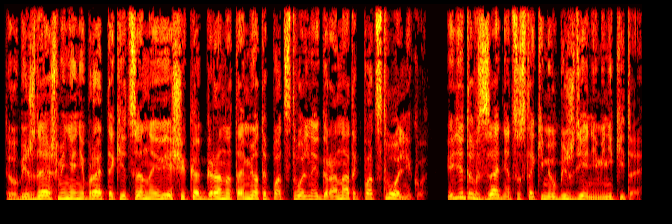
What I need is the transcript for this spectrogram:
«Ты убеждаешь меня не брать такие ценные вещи, как гранатомет и подствольные гранаты к подствольнику. Иди ты в задницу с такими убеждениями, Никита!»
